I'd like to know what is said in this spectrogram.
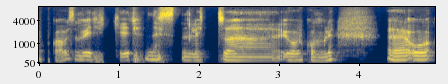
oppgave som virker nesten litt uh, uoverkommelig. Og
